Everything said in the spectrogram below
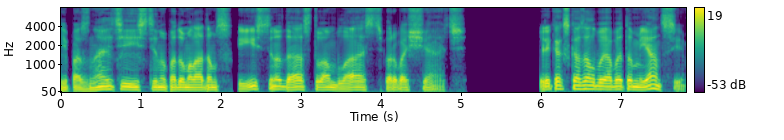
«И познайте истину», — подумал Адамс, — «и истина даст вам власть порабощать». Или, как сказал бы об этом Янси,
